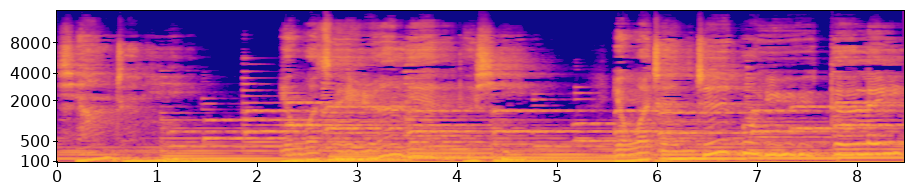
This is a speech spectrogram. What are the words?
想着你，用我最热烈的心，用我真挚不渝的泪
